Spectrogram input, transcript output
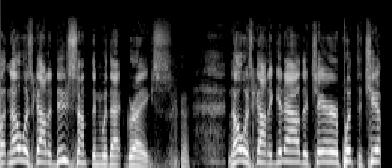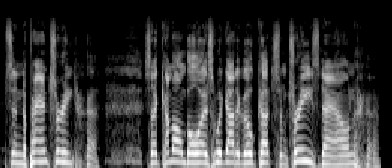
But Noah's got to do something with that grace. Noah's got to get out of the chair, put the chips in the pantry. Say, come on, boys, we got to go cut some trees down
